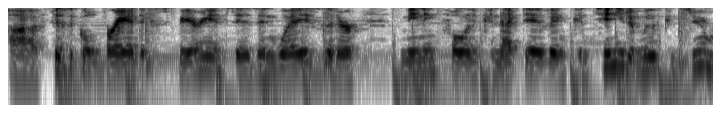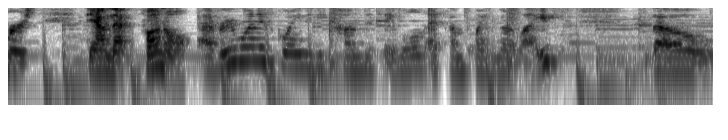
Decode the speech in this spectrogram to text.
uh, physical brand experiences in ways that are meaningful and connective and continue to move consumers down that funnel. Everyone is going to become disabled at some point in their life. So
